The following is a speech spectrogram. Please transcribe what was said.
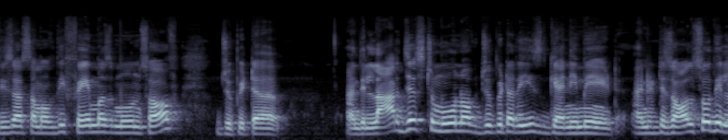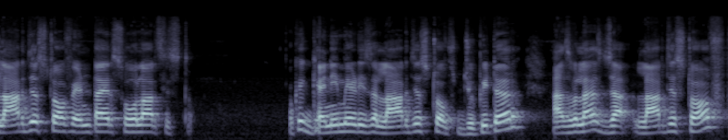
These are some of the famous moons of Jupiter. And the largest moon of Jupiter is Ganymede and it is also the largest of entire solar system. Okay, Ganymede is the largest of Jupiter as well as largest of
